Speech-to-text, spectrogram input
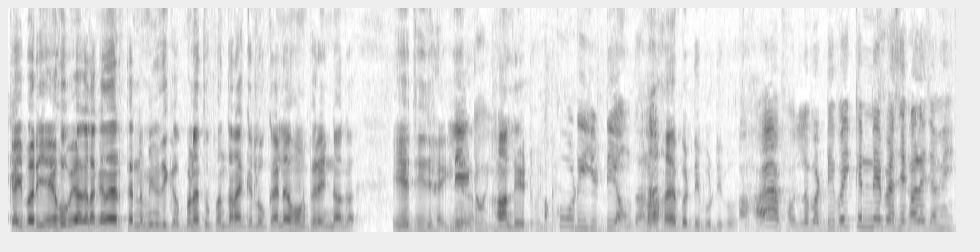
ਕਈ ਵਾਰੀ ਇਹ ਹੋਵੇ ਅਗਲਾ ਕਹਿੰਦਾ 3 ਮਹੀਨੇ ਦੀ ਗੱਬਣ ਹੈ ਤੂੰ 15 ਕਿਲੋ ਕਹਿੰਦਾ ਹੁਣ ਫਿਰ ਇੰਨਾ ਕੁ- ਇਹ ਚੀਜ਼ ਹੈਗੀ ਹੈ ਨਾ। ਹਾਂ ਲੇਟ ਹੋਈ ਆ ਘੋੜੀ ਜਿੱਡੀ ਆਉਂਦਾ ਨਾ। ਹਾਂ ਹੈ ਵੱਡੀ ਬੁੱਢੀ ਬਹੁਤ। ਆ ਹੈ ਫੁੱਲ ਵੱਡੀ ਬਾਈ ਕਿੰਨੇ ਪੈਸੇ ਕਾਲੇ ਜਮੀ?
